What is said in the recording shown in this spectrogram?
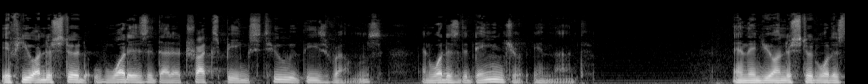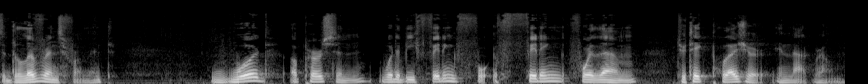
If you understood what is it that attracts beings to these realms, and what is the danger in that, and then you understood what is the deliverance from it, would a person, would it be fitting for, fitting for them to take pleasure in that realm,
